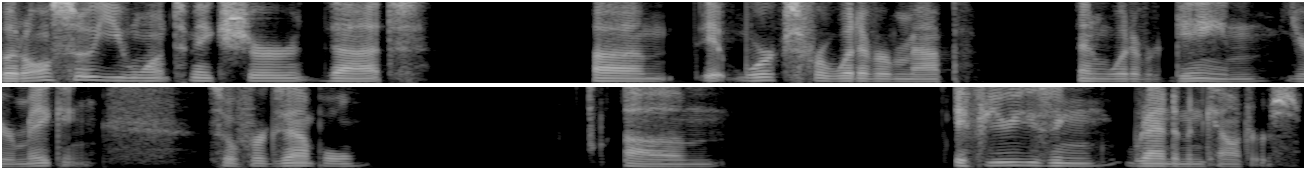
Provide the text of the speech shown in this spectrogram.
but also you want to make sure that um, it works for whatever map and whatever game you're making. So, for example, um, if you're using random encounters,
